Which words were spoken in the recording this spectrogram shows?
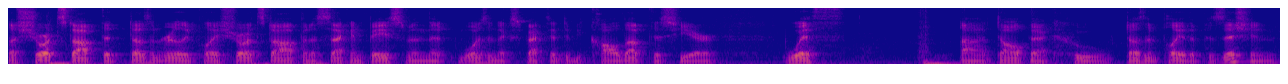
a shortstop that doesn't really play shortstop and a second baseman that wasn't expected to be called up this year with uh, Dalbec, who doesn't play the position,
